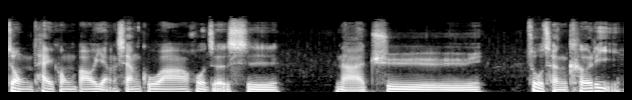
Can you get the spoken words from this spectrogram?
种太空包养香菇啊，或者是拿去做成颗粒，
